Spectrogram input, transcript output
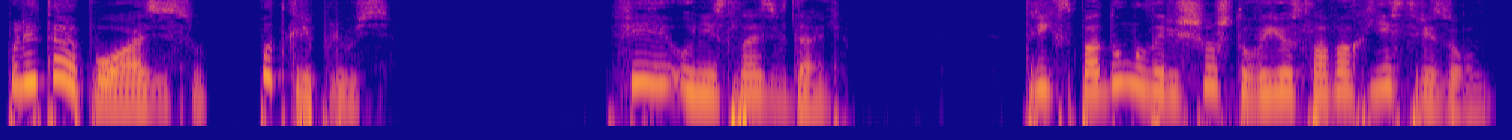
полетаю по оазису, подкреплюсь. Фея унеслась вдаль. Трикс подумал и решил, что в ее словах есть резон.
